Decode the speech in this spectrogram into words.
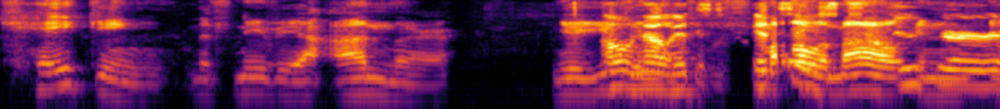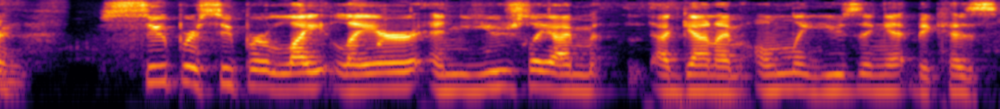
caking the Nivea on there. You're oh, using Oh no, like it's a it's small a amount. and- and- super super light layer, and usually I'm again I'm only using it because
